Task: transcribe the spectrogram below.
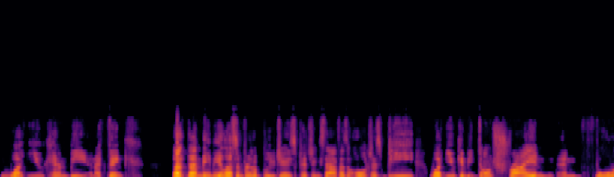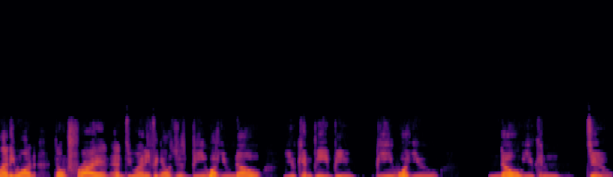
what you can be. And I think that that may be a lesson for the Blue Jays pitching staff as a whole. Just be what you can be. Don't try and, and fool anyone. Don't try and, and do anything else. Just be what you know you can be. Be be what you know you can do.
